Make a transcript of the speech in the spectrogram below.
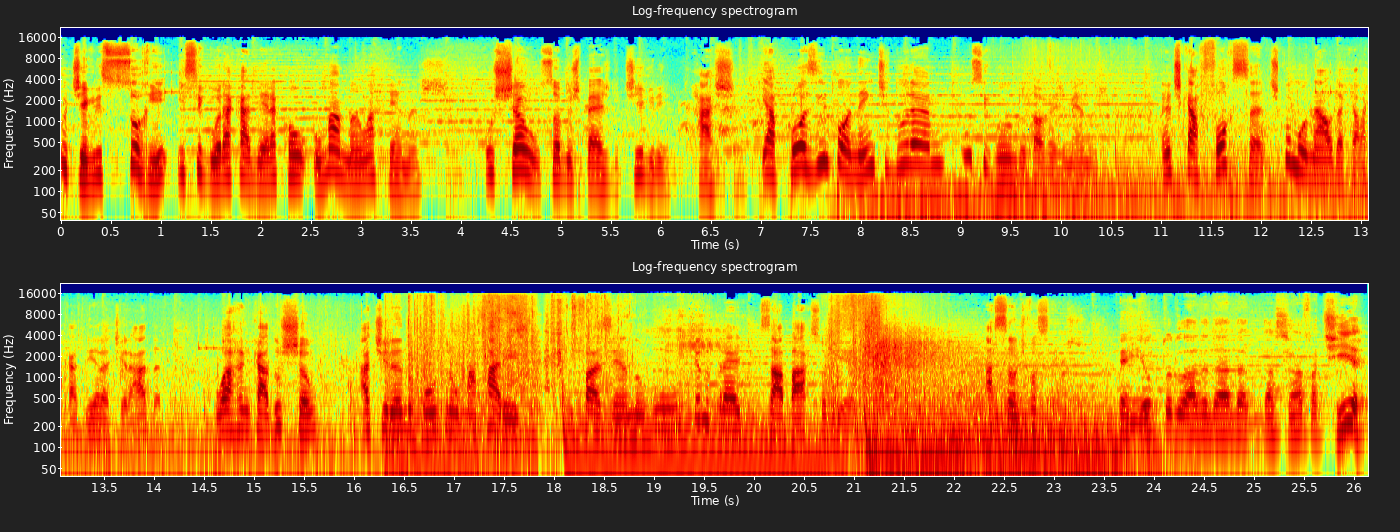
O tigre sorri e segura a cadeira com uma mão apenas. O chão sob os pés do tigre racha, e a pose imponente dura um segundo, talvez menos, antes que a força descomunal daquela cadeira atirada o arrancar do chão, atirando contra uma parede e fazendo um pequeno prédio desabar sobre ele. Ação de vocês. Bem, eu tô do lado da, da, da senhora Fatia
